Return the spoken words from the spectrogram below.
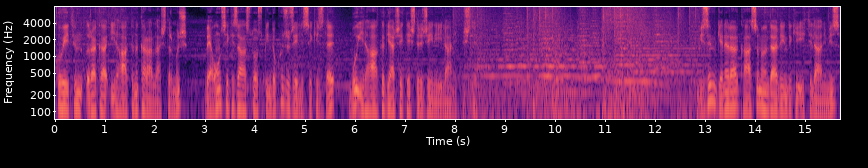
Kuveyt'in Irak'a ilhakını kararlaştırmış ve 18 Ağustos 1958'de bu ilhakı gerçekleştireceğini ilan etmişti. Bizim General Kasım önderliğindeki ihtilalimiz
